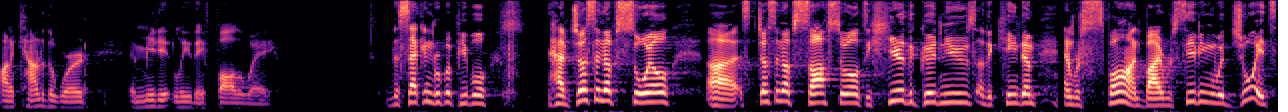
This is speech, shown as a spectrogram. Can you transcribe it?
on account of the word, immediately they fall away. The second group of people have just enough soil, uh, just enough soft soil to hear the good news of the kingdom and respond by receiving with joy. It's,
